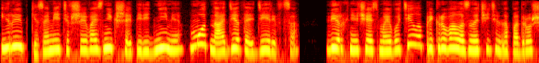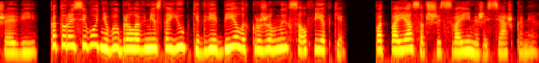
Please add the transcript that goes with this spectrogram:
и рыбки, заметившие возникшее перед ними, модно одетое деревце, Верхнюю часть моего тела прикрывала значительно подросшая Ви, которая сегодня выбрала вместо юбки две белых кружевных салфетки, подпоясавшись своими же сяжками.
